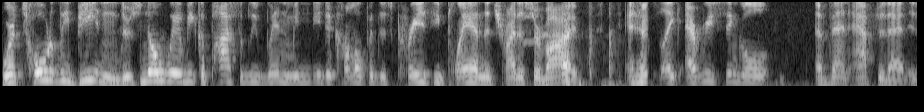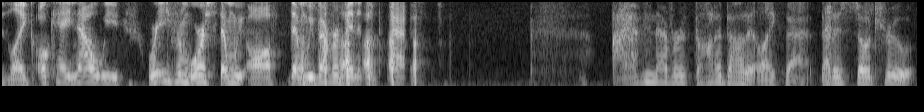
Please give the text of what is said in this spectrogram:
we're totally beaten there's no way we could possibly win we need to come up with this crazy plan to try to survive and it's like every single event after that is like okay now we we're even worse than we off than we've ever been in the past I have never thought about it like that. That is so true.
